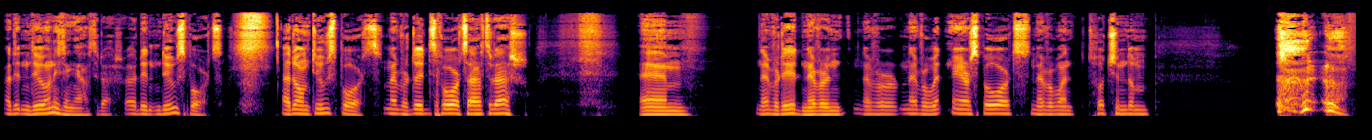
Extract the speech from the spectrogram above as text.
I didn't do anything after that. I didn't do sports. I don't do sports. Never did sports after that. Um, never did. Never, never, never went near sports. Never went touching them.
